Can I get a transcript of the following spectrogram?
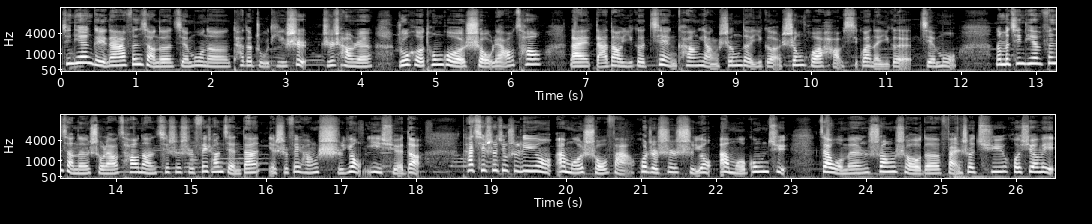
今天给大家分享的节目呢，它的主题是职场人如何通过手疗操来达到一个健康养生的一个生活好习惯的一个节目。那么今天分享的手疗操呢，其实是非常简单，也是非常实用易学的。它其实就是利用按摩手法，或者是使用按摩工具，在我们双手的反射区或穴位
